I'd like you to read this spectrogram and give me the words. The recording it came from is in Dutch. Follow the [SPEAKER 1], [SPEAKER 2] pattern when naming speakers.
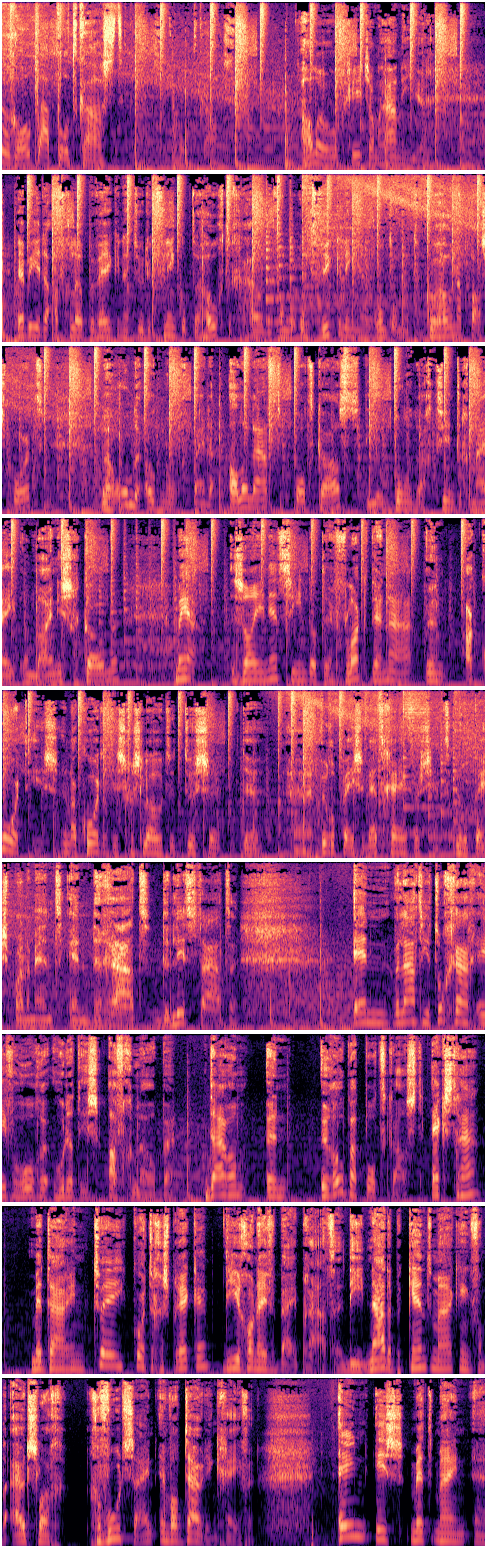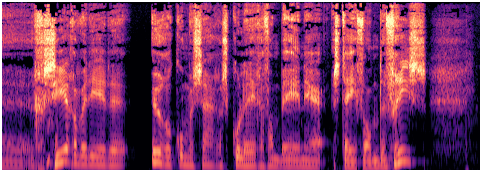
[SPEAKER 1] Europa-podcast.
[SPEAKER 2] Hallo, Geert-Jan Haan hier. We hebben je de afgelopen weken natuurlijk flink op de hoogte gehouden van de ontwikkelingen rondom het coronapaspoort. Waaronder ook nog bij de allerlaatste podcast, die op donderdag 20 mei online is gekomen. Maar ja, zal je net zien dat er vlak daarna een akkoord is. Een akkoord dat is gesloten tussen de uh, Europese wetgevers, het Europees Parlement en de Raad, de lidstaten. En we laten je toch graag even horen hoe dat is afgelopen. Daarom een Europa-podcast extra. Met daarin twee korte gesprekken die je gewoon even bijpraten. Die na de bekendmaking van de uitslag gevoerd zijn en wat duiding geven. Eén is met mijn uh, zeer gewaardeerde Eurocommissaris-collega van BNR, Stefan de Vries.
